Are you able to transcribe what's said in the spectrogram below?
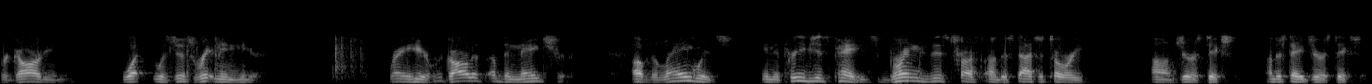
regarding what was just written in here, right here, regardless of the nature of the language in the previous page, brings this trust under statutory um, jurisdiction, under state jurisdiction.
